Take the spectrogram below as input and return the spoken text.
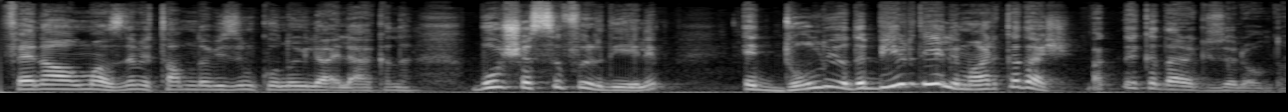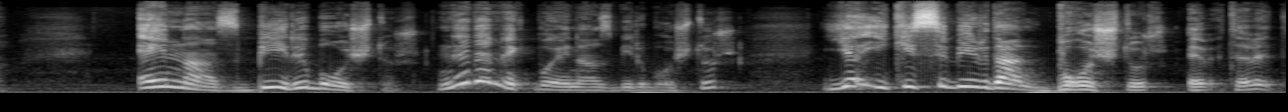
Fena olmaz değil mi? Tam da bizim konuyla alakalı. Boşa 0 diyelim. E doluya da 1 diyelim arkadaş. Bak ne kadar güzel oldu. En az biri boştur. Ne demek bu en az biri boştur? Ya ikisi birden boştur. Evet evet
